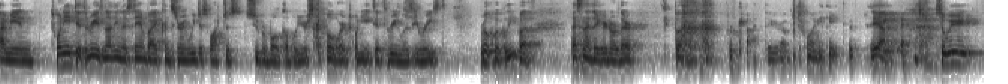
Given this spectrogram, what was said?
I mean, twenty eight to three is nothing to stand by, considering we just watched a Super Bowl a couple years ago where twenty eight to three was erased real quickly. But that's neither here nor there. But I Forgot they were up twenty-eight. to 3. Yeah. So we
